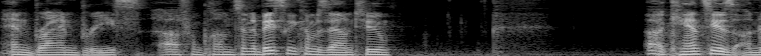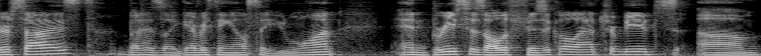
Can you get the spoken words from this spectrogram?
and Bryan Bresee uh, from Clemson. It basically comes down to uh, Kancey is undersized, but has like everything else that you'd want. And Bresee has all the physical attributes, um,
